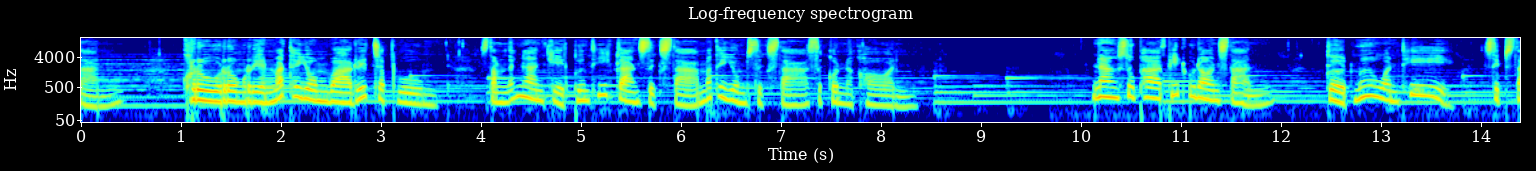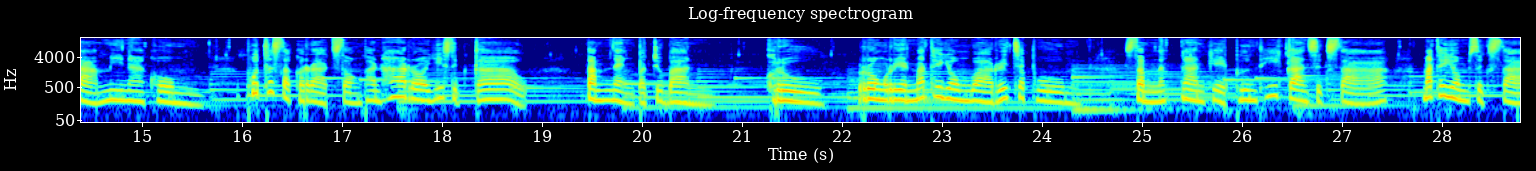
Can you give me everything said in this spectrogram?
สัน ครูโรงเรียนมัธยมวาริชภูมิ สำนักงานเขตพื้นที่การศึกษามัธยมศึกษาสกลนคร นางสุภาพิษอุดรสัน เกิดเมื่อวันที่ 13 มีนาคม พุทธศักราช 2529 ตำแหน่งปัจจุบัน ครู โรงเรียนมัธยมวาริชภูมิ สำนักงานเขตพื้นที่การศึกษา มัธยมศึกษา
